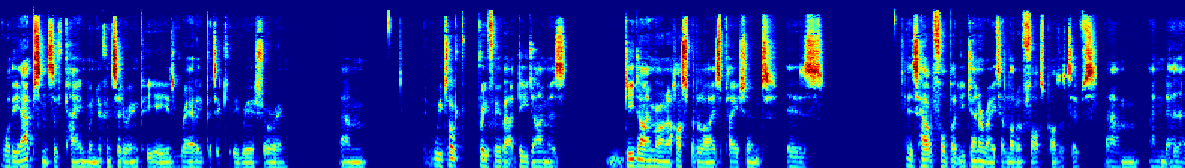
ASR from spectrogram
or the absence of pain when you're considering PE is rarely particularly reassuring. Um, we talked briefly about D dimers. D-dimer on a hospitalized patient is is helpful, but you generate a lot of false positives, um, and uh,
